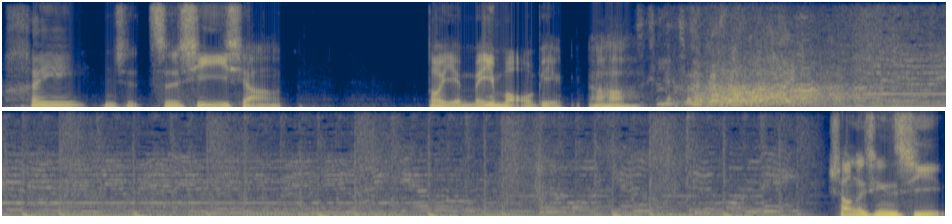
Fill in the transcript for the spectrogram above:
嘿，你这仔细一想，倒也没毛病啊。上个星期。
